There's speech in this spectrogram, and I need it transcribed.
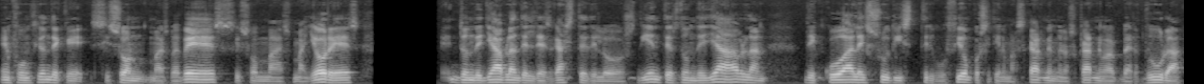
en función de que si son más bebés, si son más mayores, donde ya hablan del desgaste de los dientes, donde ya hablan de cuál es su distribución, pues si tiene más carne, menos carne, más verdura,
